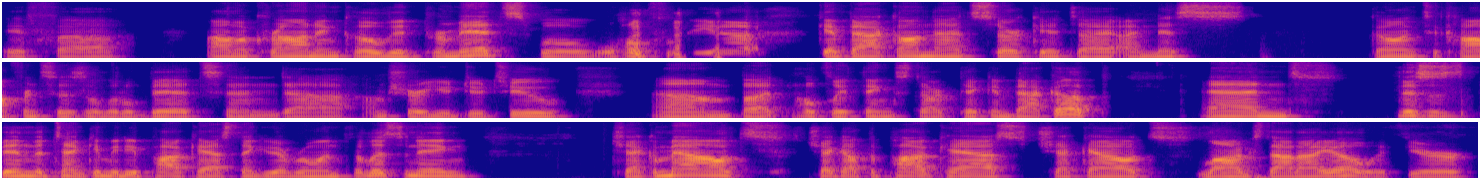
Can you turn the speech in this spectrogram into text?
if uh, Omicron and COVID permits. We'll, we'll hopefully uh, get back on that circuit. I, I, miss going to conferences a little bit, and uh, I'm sure you do too. Um, but hopefully things start picking back up. And this has been the Tenka Media Podcast. Thank you everyone for listening. Check them out. Check out the podcast. Check out Logz.io if you're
